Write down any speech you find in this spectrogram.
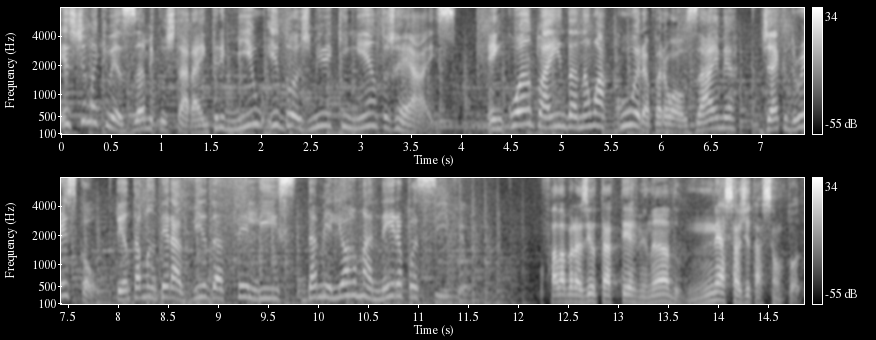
estima que o exame custará entre R$ 1.000 e 2.500 reais. Enquanto ainda não há cura para o Alzheimer, Jack Driscoll tenta manter a vida feliz da melhor maneira possível. O Fala Brasil está terminando nessa agitação toda.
